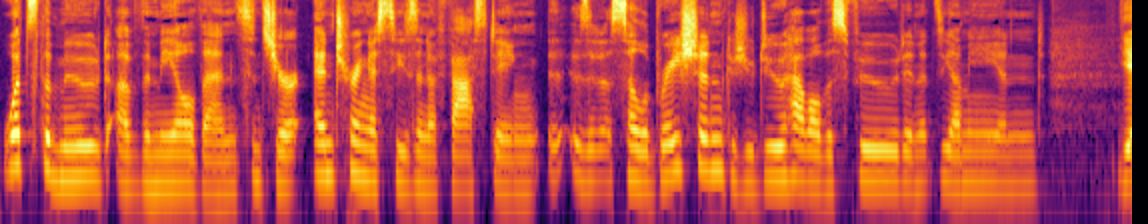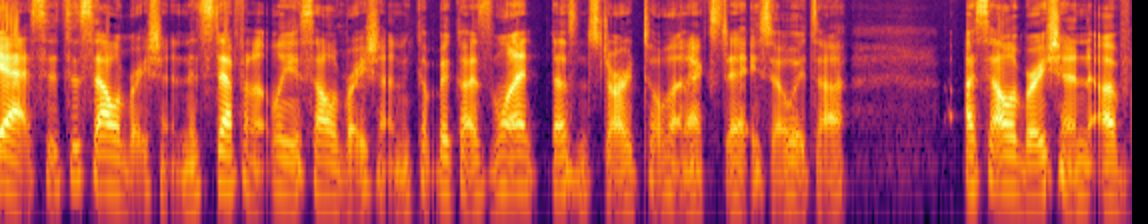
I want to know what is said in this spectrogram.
What's the mood of the meal then? Since you're entering a season of fasting, is it a celebration because you do have all this food and it's yummy and Yes, it's a celebration. It's definitely a celebration because Lent doesn't start till the next day. So it's a a celebration of,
